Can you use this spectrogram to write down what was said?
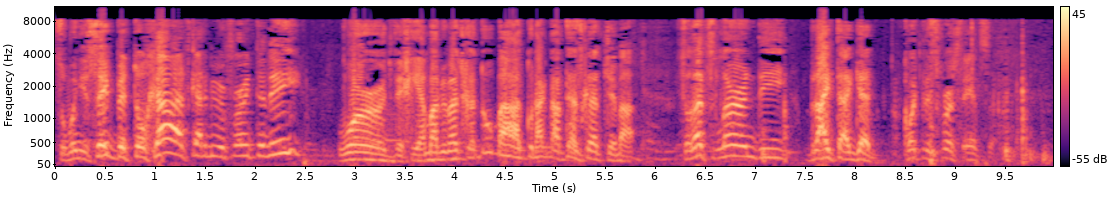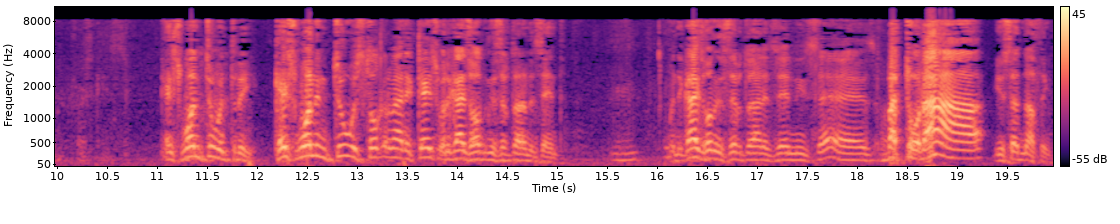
So when you say בתוכה, it's got to be referring to the word. וכי אמר במה שכתוב בה, כונק נעתה הזכרת שבה. So let's learn the Braita again, according to this first answer. Case 1, 2, and 3. Case 1 and 2 is talking about a case where the guy's holding the Sefer Torah in his hand. When the guy's holding the Sefer Torah in his hand, he says, But Torah, you said nothing.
